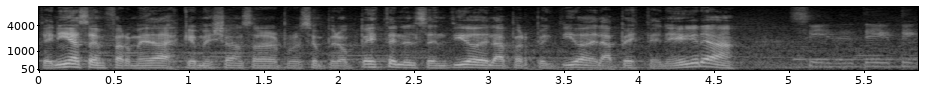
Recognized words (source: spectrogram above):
Tenías enfermedades que me llevan a la reproducción, pero peste en el sentido de la perspectiva de la peste negra, Sí, de, de- de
